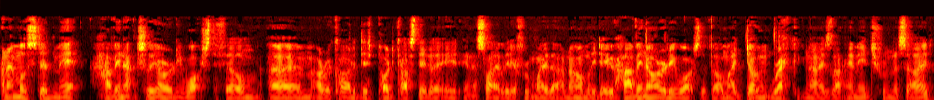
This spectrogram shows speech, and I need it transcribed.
And I must admit, having actually already watched the film, um, I recorded this podcast in a, slightly different way that I normally do. Having already watched the film, I don't recognise that image from the side.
